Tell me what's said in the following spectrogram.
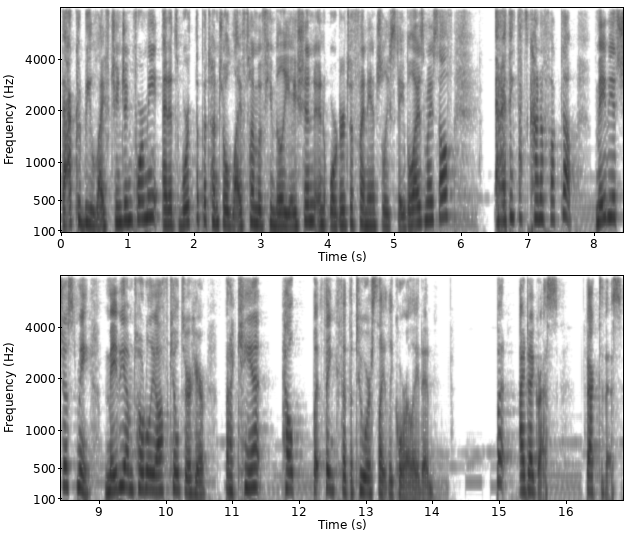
that could be life changing for me. And it's worth the potential lifetime of humiliation in order to financially stabilize myself. And I think that's kind of fucked up. Maybe it's just me. Maybe I'm totally off kilter here, but I can't help but think that the two are slightly correlated. But I digress. Back to this.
